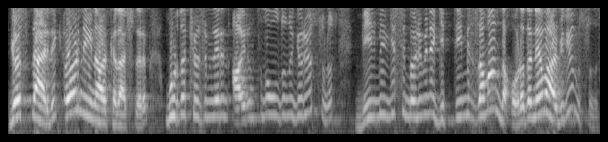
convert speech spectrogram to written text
gösterdik. Örneğin arkadaşlarım burada çözümlerin ayrıntılı olduğunu görüyorsunuz. Dil bilgisi bölümüne gittiğimiz zaman da orada ne var biliyor musunuz?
